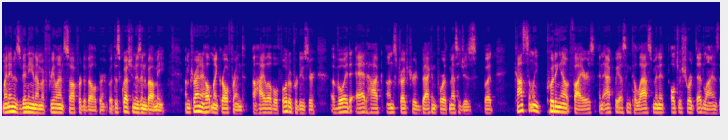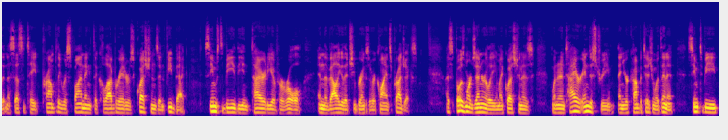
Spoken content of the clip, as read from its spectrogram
My name is Vinny and I'm a freelance software developer, but this question isn't about me. I'm trying to help my girlfriend, a high level photo producer, avoid ad hoc, unstructured back and forth messages, but Constantly putting out fires and acquiescing to last minute, ultra short deadlines that necessitate promptly responding to collaborators' questions and feedback seems to be the entirety of her role and the value that she brings to her clients' projects. I suppose more generally, my question is when an entire industry and your competition within it seem to be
